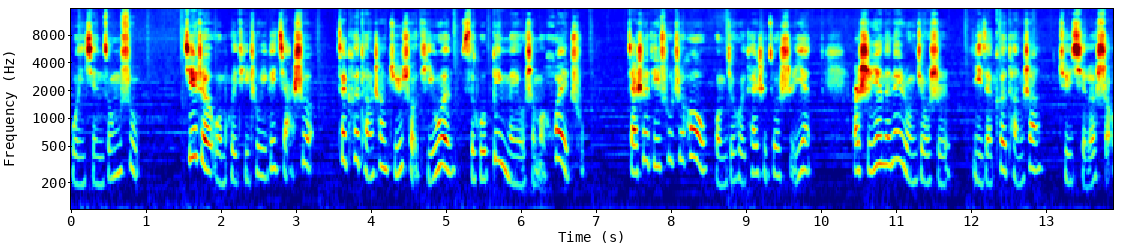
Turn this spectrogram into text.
文献综述。接着我们会提出一个假设，在课堂上举手提问似乎并没有什么坏处。假设提出之后，我们就会开始做实验，而实验的内容就是你在课堂上举起了手。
